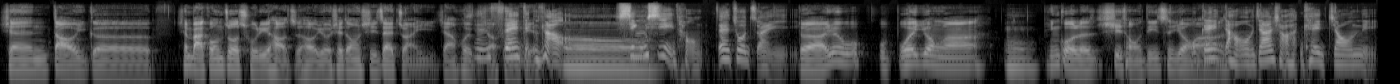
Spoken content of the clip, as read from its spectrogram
先到一个，先把工作处理好之后，有些东西再转移，这样会比较方便。好，新系统再做转移。对啊，因为我我不会用啊，嗯，苹果的系统我第一次用啊。我跟你讲，我家小孩可以教你，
